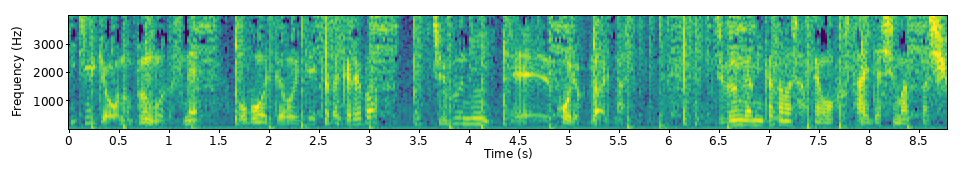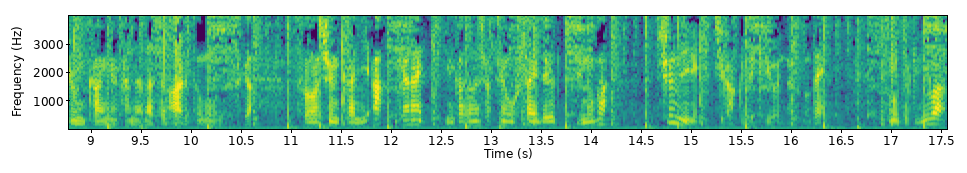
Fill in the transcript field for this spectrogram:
1行の文をですね、覚えておいていただければ十分に、えー、効力があります。自分が味方の車線を塞いでしまった瞬間が必ずあると思うんですが、その瞬間に、あ、行かない味方の車線を塞いでるっていうのが瞬時に自覚できるようになるので、その時には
